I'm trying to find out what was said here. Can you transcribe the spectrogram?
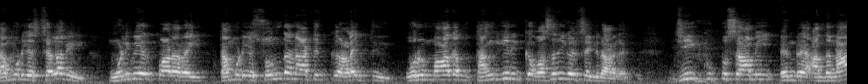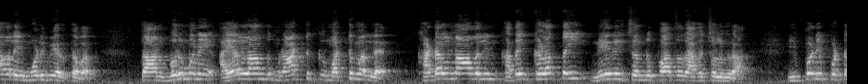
தம்முடைய செலவில் மொழிபெயர்ப்பாளரை தம்முடைய சொந்த நாட்டிற்கு அழைத்து ஒரு மாதம் தங்கியிருக்க வசதிகள் செய்கிறார்கள். ஜி குப்புசாமி என்ற அந்த நாவலை மொழிபெயர்த்தவர். தான் வெறுமனை அயர்லாந்து நாட்டுக்கு மட்டுமல்ல கடல் நாவலின் கதைக்களத்தை நேரில் சென்று பார்த்ததாக சொல்கிறார். இப்படிப்பட்ட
